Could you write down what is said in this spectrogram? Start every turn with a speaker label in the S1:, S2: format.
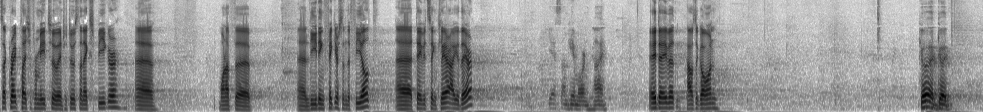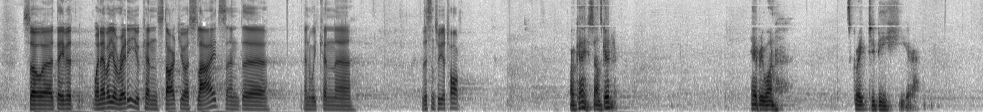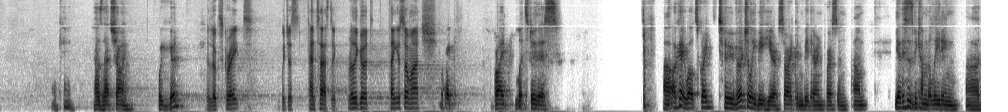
S1: It's a great pleasure for me to introduce the next speaker, uh, one of the uh, leading figures in the field. Uh, David Sinclair, are you there?
S2: Yes, I'm here, Morten. Hi.
S1: Hey, David. How's it going?
S2: Good, good.
S1: So, uh, David, whenever you're ready, you can start your slides and, uh, and we can uh, listen to your talk.
S2: Okay, sounds good. Hey, everyone. It's great to be here. Okay, how's that showing? We good?
S1: It looks great. We just fantastic. Really good. Thank you so much.
S2: Okay. All right, let's do this. Uh, okay, well, it's great to virtually be here. Sorry I couldn't be there in person. Um, yeah, this has become the leading uh,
